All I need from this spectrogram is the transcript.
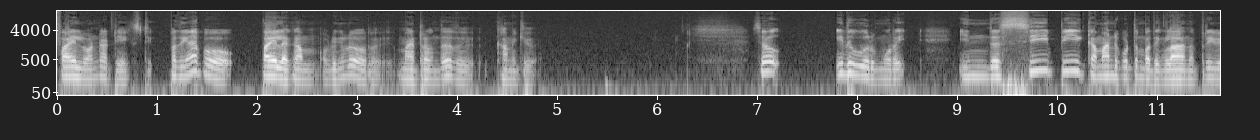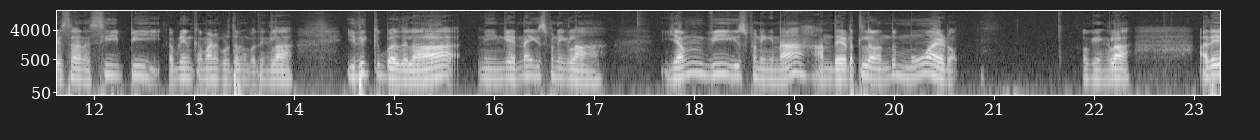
ஃபைல் ஒன் டாட் டிஎக்ஸ்டி பார்த்தீங்கன்னா இப்போ பயிலகம் அப்படிங்கிற ஒரு மேட்ரை வந்து அது காமிக்குது. ஸோ இது ஒரு முறை. இந்த சிபி கமாண்ட் கொடுத்தோம் பார்த்தீங்களா அந்த ப்ரீவியஸாக அந்த சிபி அப்படின்னு கமாண்ட் கொடுத்துருங்க பார்த்தீங்களா இதுக்கு பதிலாக நீங்கள் என்ன யூஸ் பண்ணிக்கலாம்? எம்வி யூஸ் பண்ணீங்கன்னா அந்த இடத்துல வந்து மூவ் ஆகிடும் ஓகேங்களா அதே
